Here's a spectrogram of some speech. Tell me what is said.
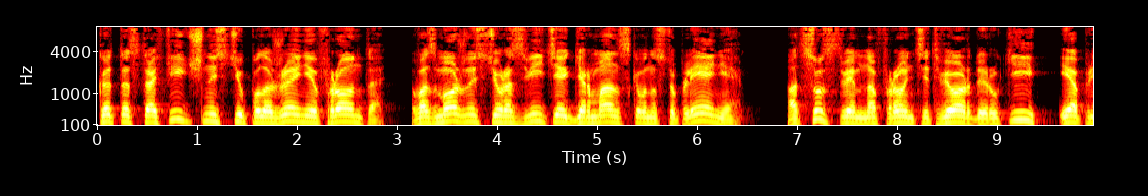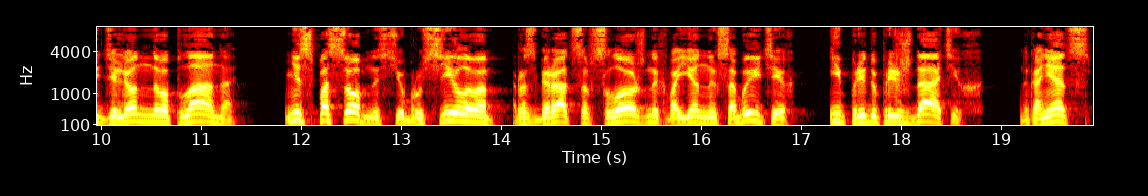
катастрофичностью положения фронта, возможностью развития германского наступления, отсутствием на фронте твердой руки и определенного плана, неспособностью Брусилова разбираться в сложных военных событиях и предупреждать их, наконец,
